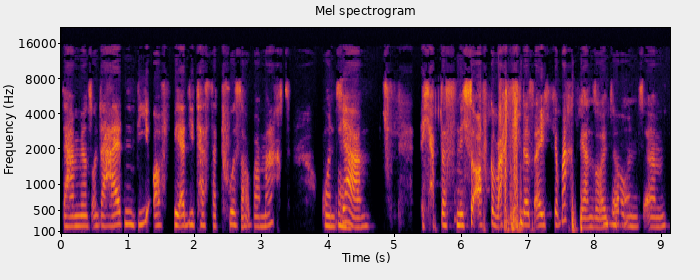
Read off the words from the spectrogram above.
Da haben wir uns unterhalten, wie oft wer die Tastatur sauber macht. Und oh. ja, ich habe das nicht so oft gemacht, wie das eigentlich gemacht werden sollte. Mhm. Und ähm,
